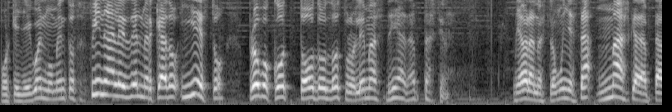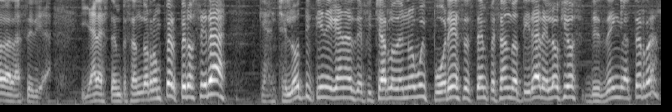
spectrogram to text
porque llegó en momentos finales del mercado y esto provocó todos los problemas de adaptación. Y ahora nuestro Muñe está más que adaptado a la Serie y ya la está empezando a romper, pero ¿será que Ancelotti tiene ganas de ficharlo de nuevo y por eso está empezando a tirar elogios desde Inglaterra?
